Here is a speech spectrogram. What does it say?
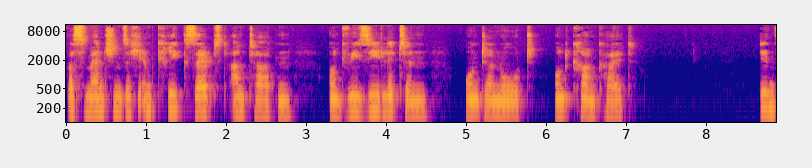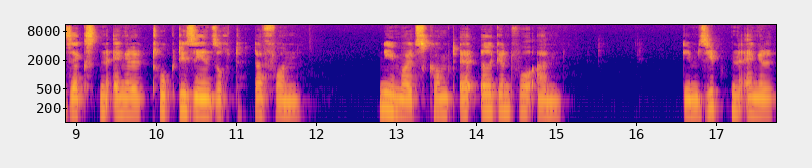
was Menschen sich im Krieg selbst antaten und wie sie litten unter Not und Krankheit. Den sechsten Engel trug die Sehnsucht davon, niemals kommt er irgendwo an. Dem siebten Engel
